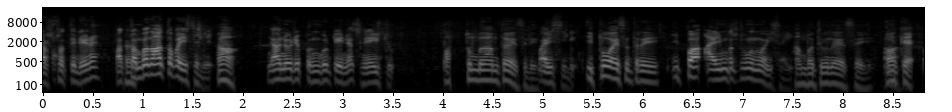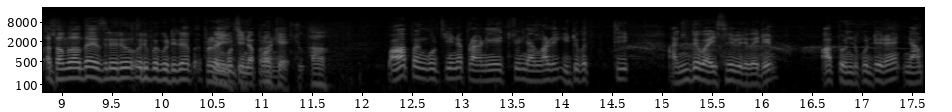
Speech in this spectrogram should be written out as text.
വർഷത്തിൽ പത്തൊമ്പതാമത്തെ വയസ്സിൽ ഞാനൊരു പെൺകുട്ടീനെ സ്നേഹിച്ചു. പത്തൊമ്പതാമത്തെ വയസ്സിൽ വയസ്സിൽ ഇപ്പൊ വയസ്സ് എത്രയായി ഇപ്പോൾ അമ്പത്തിമൂന്ന് വയസ്സായി. അമ്പത്തിമൂന്ന് വയസ്സായി. ഓക്കെ. പത്തൊമ്പതാമത്തെ വയസ്സിൽ ഒരു ഒരു പെൺകുട്ടീനെ പെൺകുട്ടീനെ ഓക്കെ. ആ. ആ പെൺകുട്ടീനെ പ്രണയിച്ചു ഞങ്ങൾ ഇരുപത്തി അഞ്ച് വയസ്സ് വരെ ആ പെൺകുട്ടീനെ ഞാൻ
